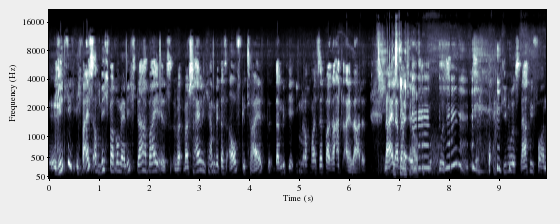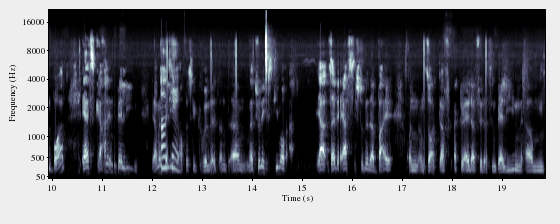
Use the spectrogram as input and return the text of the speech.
Richtig, ich weiß auch nicht, warum er nicht dabei ist. Wahrscheinlich haben wir das aufgeteilt, damit ihr ihn nochmal separat einladet. Nein, das aber Timo, ist, Timo, ist, nach wie vor an Bord. Er ist gerade in Berlin. Wir haben in okay. Berlin Office gegründet und ähm, natürlich ist Timo auch ja, seit der ersten Stunde dabei und, und sorgt da, aktuell dafür, dass in Berlin ähm,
